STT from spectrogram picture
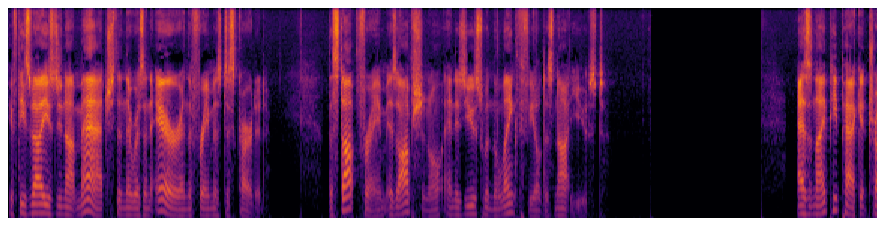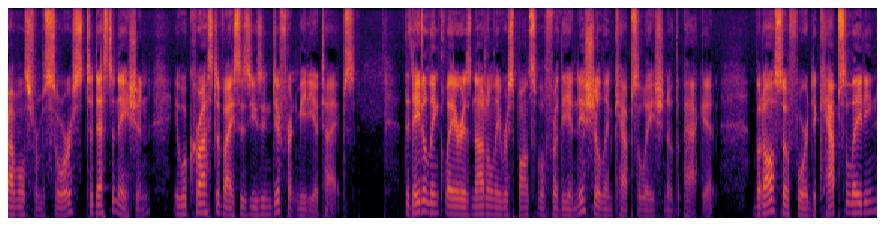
If these values do not match, then there was an error and the frame is discarded. The stop frame is optional and is used when the length field is not used. As an IP packet travels from source to destination, it will cross devices using different media types. The data link layer is not only responsible for the initial encapsulation of the packet, but also for decapsulating,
